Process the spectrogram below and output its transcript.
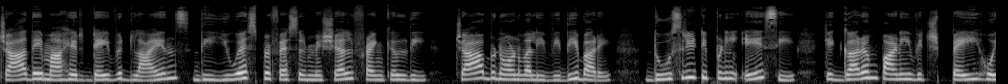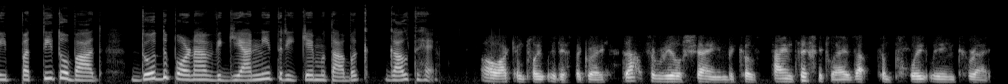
ਚਾਹ ਦੇ ਮਾਹਿਰ ਡੇਵਿਡ ਲਾਇਨਸ ਦੀ ਯੂਐਸ ਪ੍ਰੋਫੈਸਰ ਮਿਸ਼ੈਲ ਫ੍ਰੈਂਕਲ ਦੀ ਚਾਹ ਬਣਾਉਣ ਵਾਲੀ ਵਿਧੀ ਬਾਰੇ ਦੂਸਰੀ ਟਿੱਪਣੀ ਇਹ ਸੀ ਕਿ ਗਰਮ ਪਾਣੀ ਵਿੱਚ ਪਈ ਹੋਈ ਪੱਤੀ ਤੋਂ ਬਾਅਦ ਦੁੱਧ ਪਾਉਣਾ ਵਿਗਿਆਨੀ ਤਰੀਕੇ ਮੁਤਾਬਕ ਗਲਤ ਹੈ Oh, I completely disagree. That's a real shame because scientifically that's completely incorrect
